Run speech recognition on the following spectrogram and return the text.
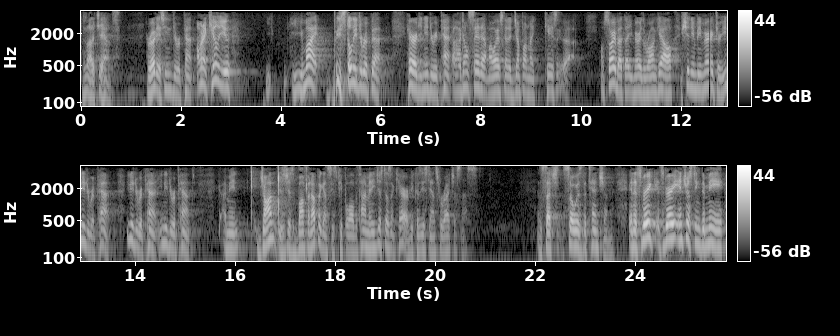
There's not a chance. Herodias, you need to repent. I'm going to kill you. you. You might, but you still need to repent. Herod, you need to repent. Oh, don't say that. My wife's going to jump on my case. I'm sorry about that. You married the wrong gal. You shouldn't even be married to her. You need to repent. You need to repent. You need to repent. I mean, John is just bumping up against these people all the time, and he just doesn't care because he stands for righteousness. And such, so is the tension. And it's very, it's very interesting to me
